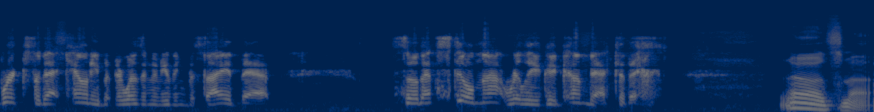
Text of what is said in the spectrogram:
worked for that county, but there wasn't anything beside that. So that's still not really a good comeback to that. No, it's not.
